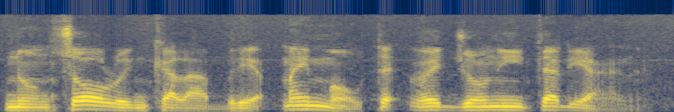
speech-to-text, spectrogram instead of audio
non solo in Calabria ma in molte regioni italiane.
